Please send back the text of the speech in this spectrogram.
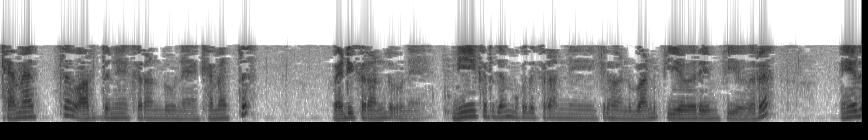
කැමැත්ත වර්ධනය කරන්න ඕනේ කැමැත්ත වැඩි කරන්න ඕනේ මේකට දැන් මොකද කරන්නේ කියලා හොයන්න බලන්න පියවරෙන් පියවර නේද?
